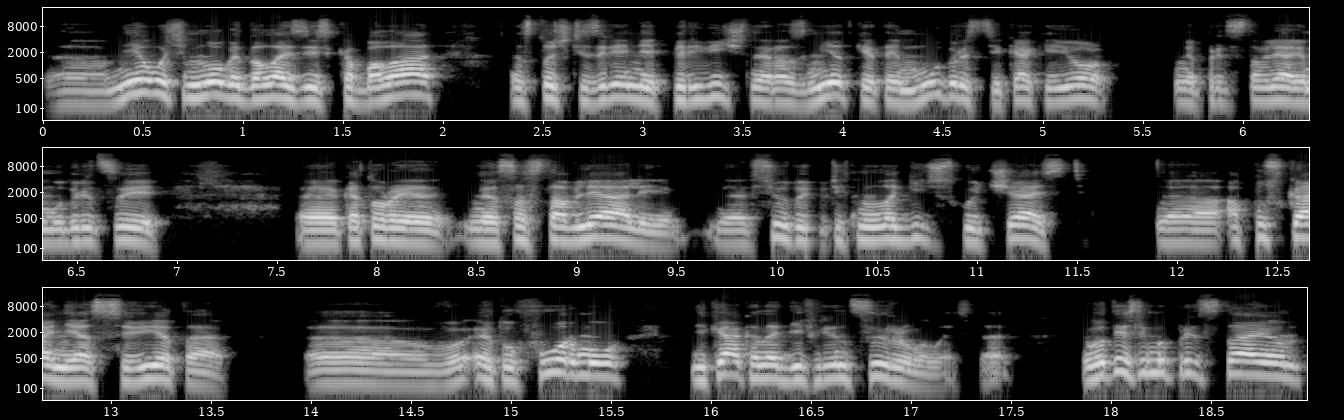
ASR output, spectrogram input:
Мне очень много дала здесь Кабала с точки зрения первичной разметки этой мудрости, как ее представляли мудрецы, которые составляли всю эту технологическую часть опускания света в эту форму, и как она дифференцировалась. Да? И вот если мы представим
